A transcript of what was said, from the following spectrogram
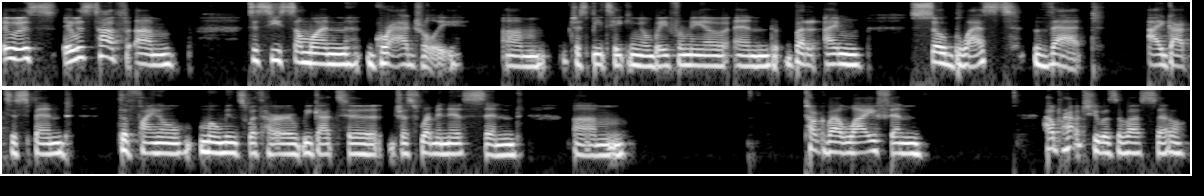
it was it was tough um, to see someone gradually um, just be taken away from me. And but I'm so blessed that I got to spend the final moments with her. We got to just reminisce and um, talk about life and how proud she was of us. So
